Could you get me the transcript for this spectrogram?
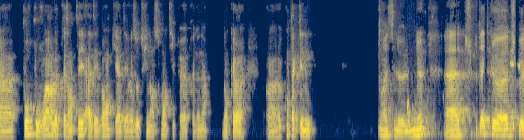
euh, pour pouvoir le présenter à des banques et à des réseaux de financement type euh, prêt. Donc euh, contactez-nous. Ouais, c'est le, le, mieux. Euh, peut-être que tu peux.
